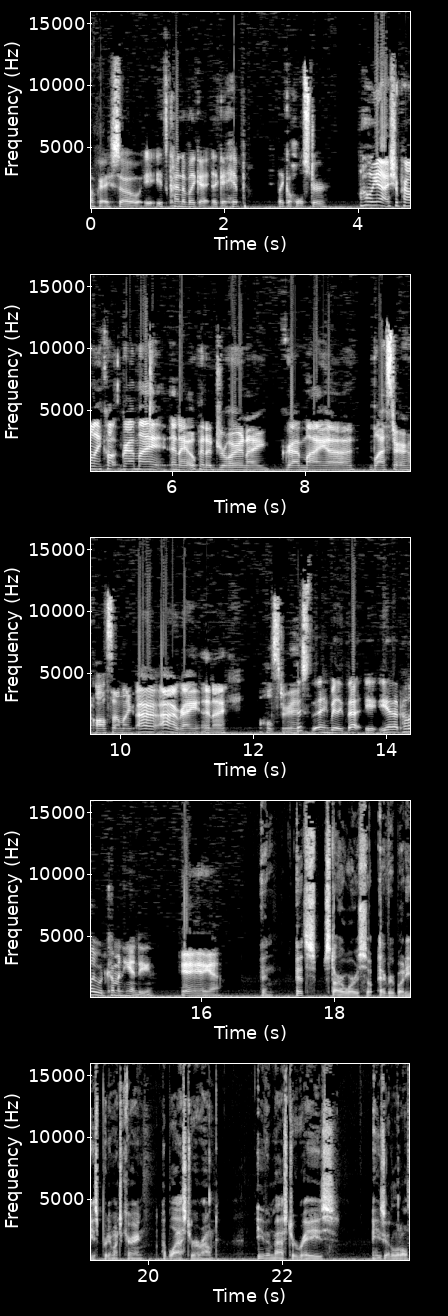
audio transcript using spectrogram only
Okay, so it, it's kind of like a like a hip, like a holster. Oh yeah, I should probably ca- grab my and I open a drawer and I grab my uh, blaster. Also, I'm like, uh, all right, and I holster it. This I'd be like that. Yeah, that probably would come in handy. yeah, yeah, yeah. And it's Star Wars, so everybody is pretty much carrying a blaster around. Even Master Rays, he's got a little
